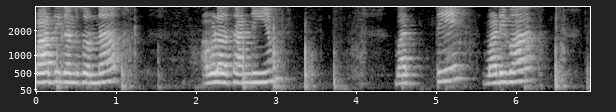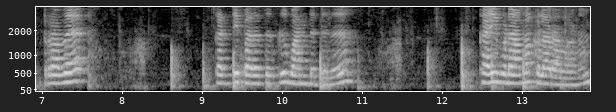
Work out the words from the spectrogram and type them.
பாத்திக்கன்னு சொன்னால் அவ்வளோ தண்ணியும் வத்தி வடிவாக ரவை கட்டி பதத்துக்கு வந்துட்டுது. கைவிடாமல் கிளற வேணும்.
